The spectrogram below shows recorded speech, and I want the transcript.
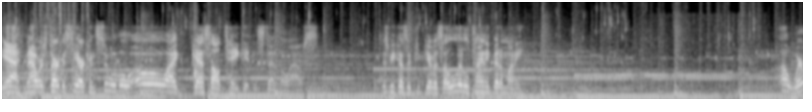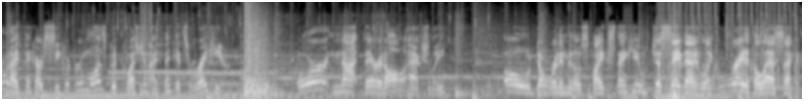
Yeah, now we're starting to see our consumable. Oh, I guess I'll take it instead of the louse. Just because it could give us a little tiny bit of money. Oh, where would I think our secret room was? Good question. I think it's right here. Or not there at all, actually. Oh, don't run into those spikes. Thank you. Just save that, like, right at the last second.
